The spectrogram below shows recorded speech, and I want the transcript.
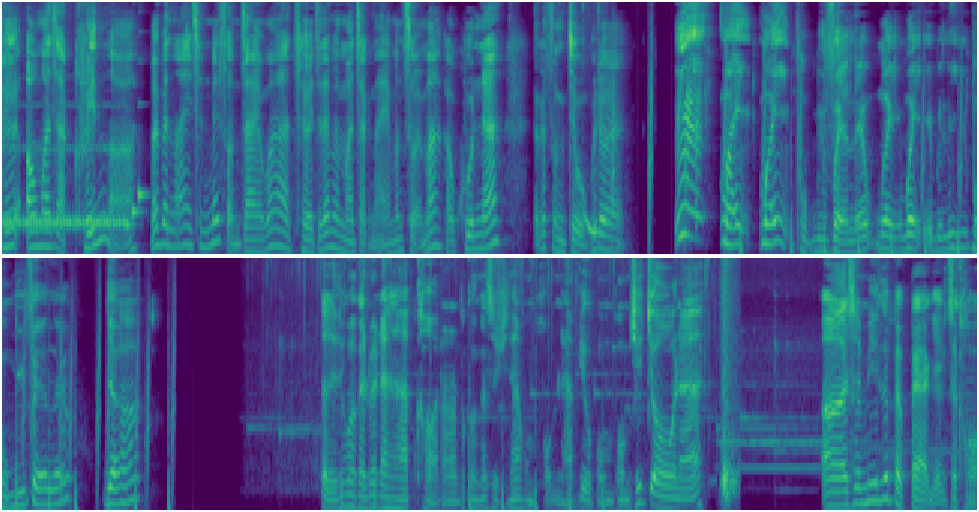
เธอเอามาจากครินเหรอ ไม่เป็นไร ฉันไม่สนใจว่าเธอจะได้มันมาจากไหน มันสวยมากขอบคุณนะ แล้วก็ส่งจูบไปด้วยเอ๊ะไม่ไม่ผมมีแฟนแล้ว ไม่ไม่เอมิลี่ผมมีแฟนแล้วอย่าสวัสดีทุกคนกันด้วยนะครับ ขอต้อนรับทุกคนเข้าสู่ช่องของผมนะครับ อยู่ผมผมชื่อโจนะ เออฉันมีเรื่องแปลกๆ อยากจะขอ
